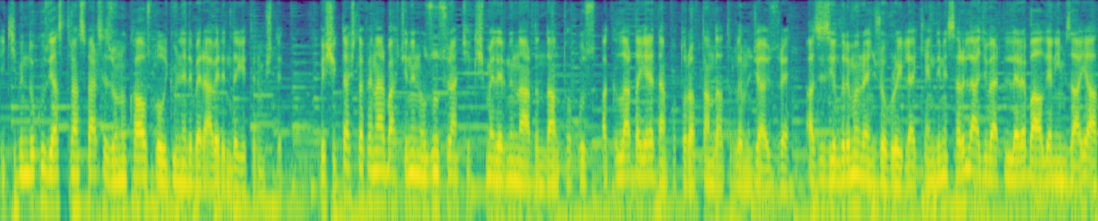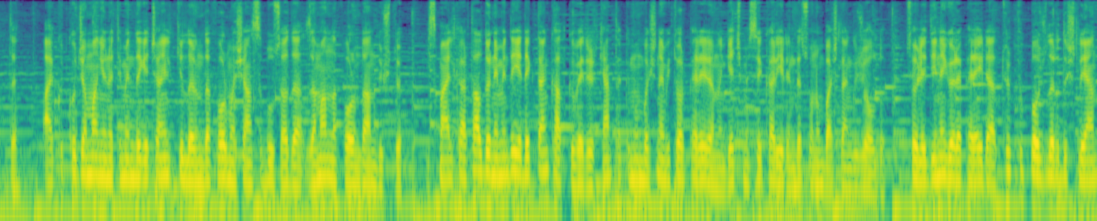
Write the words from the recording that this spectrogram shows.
2009 yaz transfer sezonu kaos dolu günleri beraberinde getirmişti. Beşiktaş'la Fenerbahçe'nin uzun süren çekişmelerinin ardından Topuz, akıllarda yer eden fotoğraftan da hatırlanacağı üzere Aziz Yıldırım'ın Range Rover'ıyla kendini sarı lacivertlilere bağlayan imzayı attı. Aykut Kocaman yönetiminde geçen ilk yıllarında forma şansı bulsa da zamanla formdan düştü. İsmail Kartal döneminde yedekten katkı verirken takımın başına Vitor Pereira'nın geçmesi kariyerinde sonun başlangıcı oldu. Söylediğine göre Pereira, Türk futbolcuları dışlayan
